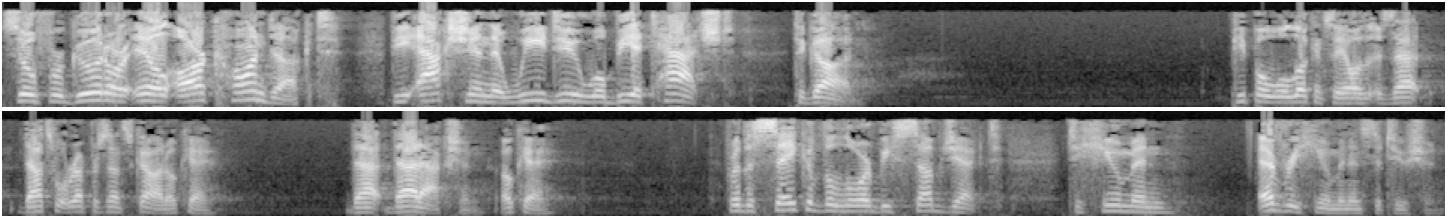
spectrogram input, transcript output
So for good or ill, our conduct, the action that we do will be attached to God. People will look and say, oh, is that, that's what represents God? Okay. That, that action. Okay. For the sake of the Lord, be subject to human, every human institution.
